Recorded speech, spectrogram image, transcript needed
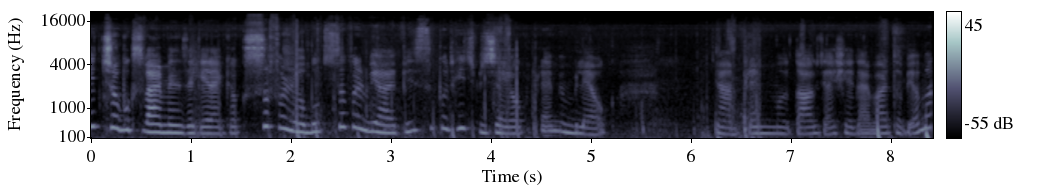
Hiç Robux vermenize gerek yok. Sıfır Robux, sıfır VIP, sıfır hiçbir şey yok. Premium bile yok. Yani premium daha güzel şeyler var tabii ama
